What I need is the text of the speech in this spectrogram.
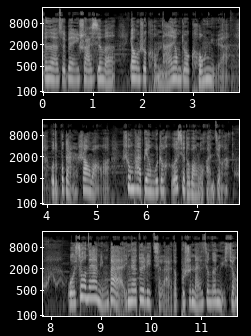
现在随便一刷新闻，要么是恐男，要么就是恐女，我都不敢上网了，生怕玷污这和谐的网络环境啊！我希望大家明白，应该对立起来的不是男性跟女性。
